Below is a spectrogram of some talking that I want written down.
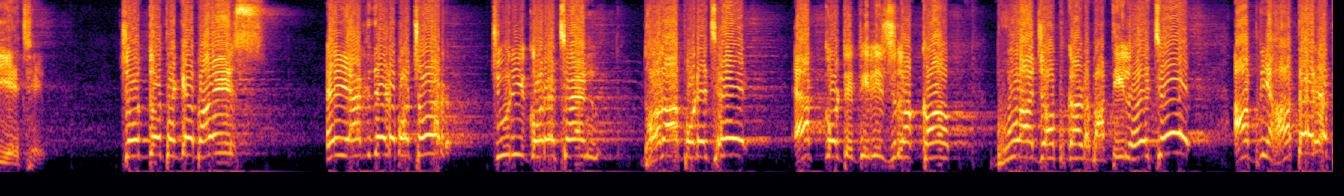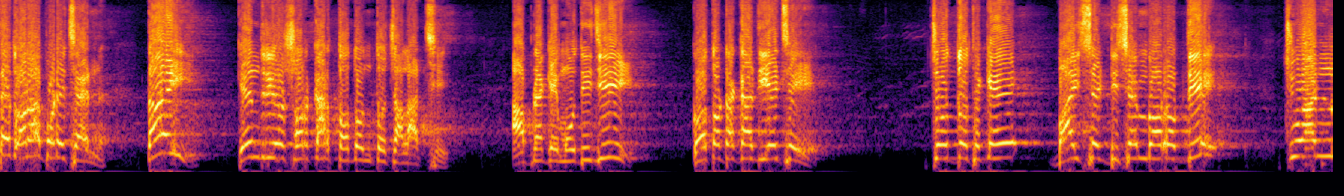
দিয়েছে। চোদ্দ থেকে বাইশ এই এক দেড় বছর চুরি করেছেন, ধরা পড়েছে, এক কোটি তিরিশ লক্ষ ভুয়া জব কার্ড বাতিল হয়েছে আপনি হাতে হাতে ধরা পড়েছেন। তাই কেন্দ্রীয় সরকার তদন্ত চালাচ্ছে। আপনাকে মোদিজি কত টাকা দিয়েছে? চোদ্দ থেকে বাইশে ডিসেম্বর অবধি চুয়ান্ন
